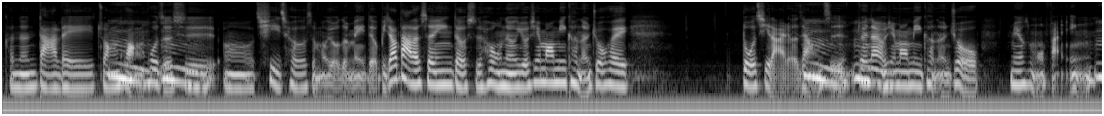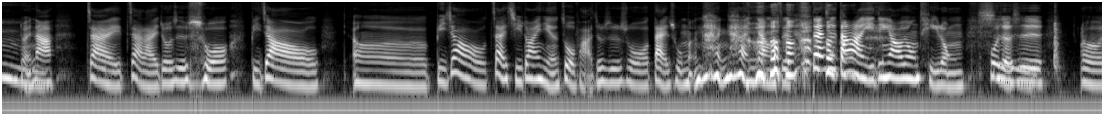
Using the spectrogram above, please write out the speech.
可能打雷、装潢，嗯或者是呃汽车什么有的没的，比较大的声音的时候呢，有些猫咪可能就会躲起来了，这样子。嗯对，那有嗯些猫咪可能就没有什么反应。嗯对，那再再来就是 说比较。呃，比较再极端一点的做法，就是说带出门 看看这样子，但是当然一定要用提笼，或者是呃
